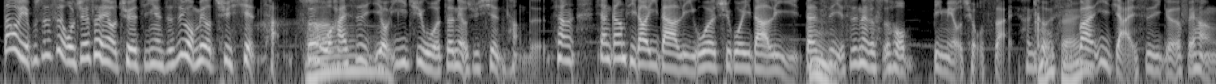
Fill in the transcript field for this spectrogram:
倒也不是，是我觉得是很有趣的经验，只是因为我没有去现场，所以我还是有依据，我真的有去现场的。像像刚提到意大利，我也去过意大利，但是也是那个时候并没有球赛，很可惜。不然意甲也是一个非常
